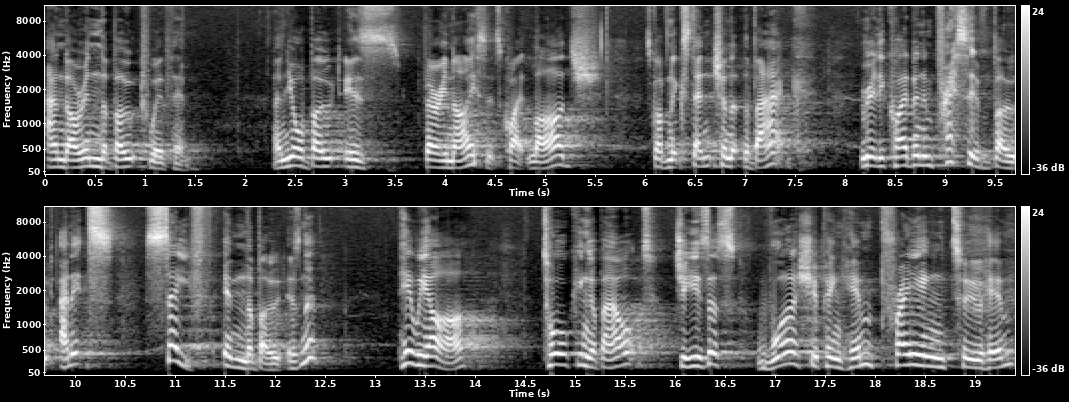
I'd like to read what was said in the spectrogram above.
and are in the boat with him. And your boat is very nice, it's quite large, it's got an extension at the back, really quite an impressive boat, and it's safe in the boat, isn't it? Here we are talking about Jesus, worshipping Him, praying to Him,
